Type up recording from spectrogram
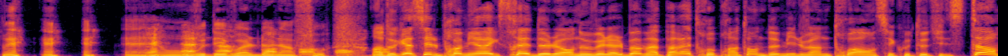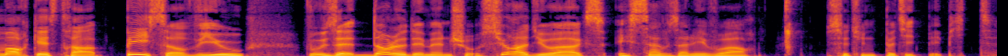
on vous dévoile de l'info. En tout cas, c'est le premier extrait de leur nouvel album à paraître au printemps 2023. On s'écoute tout de suite Storm Orchestra, Peace of You. Vous êtes dans le Demen Show sur Radio Axe. Et ça, vous allez voir, c'est une petite pépite.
